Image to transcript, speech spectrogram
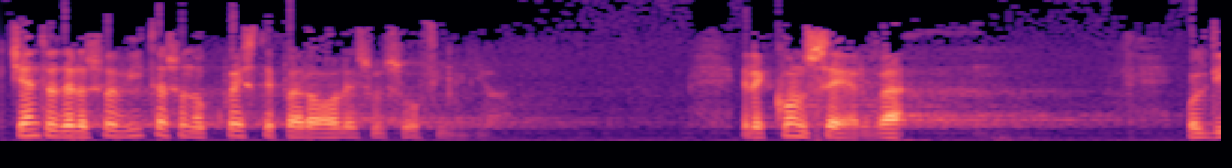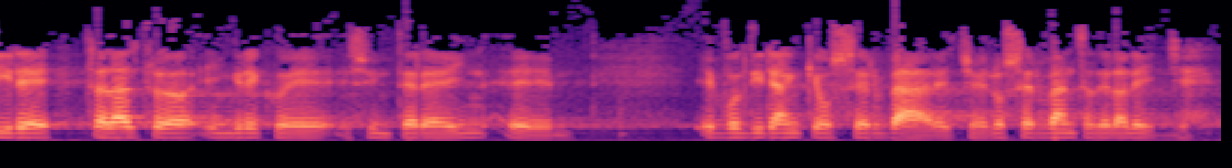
Il centro della sua vita sono queste parole sul suo figlio. E le conserva, vuol dire, tra l'altro in greco è synterein, e, e vuol dire anche osservare, cioè l'osservanza della legge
